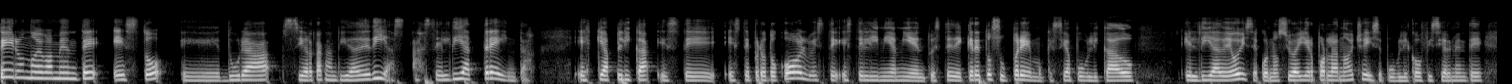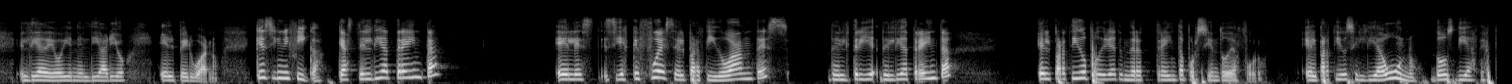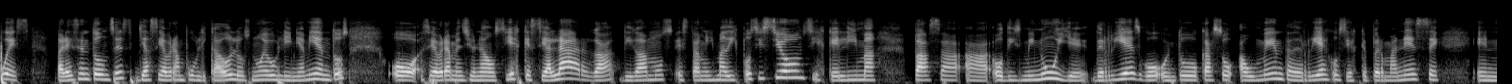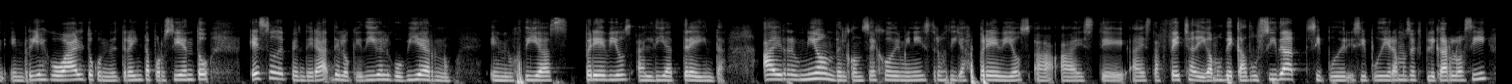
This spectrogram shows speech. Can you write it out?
Pero nuevamente esto eh, dura cierta cantidad de días. Hasta el día 30 es que aplica este, este protocolo, este, este lineamiento, este decreto supremo que se ha publicado el día de hoy, se conoció ayer por la noche y se publicó oficialmente el día de hoy en el diario El Peruano. ¿Qué significa? Que hasta el día 30, el, si es que fuese el partido antes del día 30, el partido podría tener 30% de aforo. El partido es el día 1, dos días después. Para ese entonces ya se habrán publicado los nuevos lineamientos o se habrá mencionado si es que se alarga, digamos, esta misma disposición, si es que Lima pasa o disminuye de riesgo o en todo caso aumenta de riesgo, si es que permanece en, en riesgo alto con el 30%. Eso dependerá de lo que diga el gobierno en los días previos al día 30. Hay reunión del Consejo de Ministros días previos a, este, a esta fecha, digamos, de caducidad, si, si pudiéramos explicarlo así.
